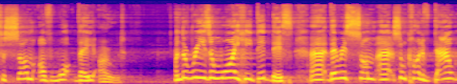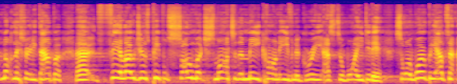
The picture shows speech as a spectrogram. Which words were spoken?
to some of what they owed. And the reason why he did this, uh, there is some, uh, some kind of doubt, not necessarily doubt, but uh, theologians, people so much smarter than me, can't even agree as to why he did it. So I won't be able to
